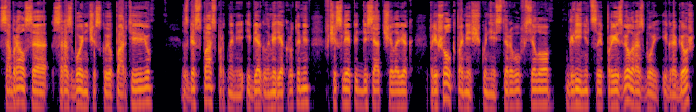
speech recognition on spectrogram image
собрался с разбойническую партией, с беспаспортными и беглыми рекрутами, в числе пятьдесят человек, пришел к помещику Нестерову в село Глиницы, произвел разбой и грабеж,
